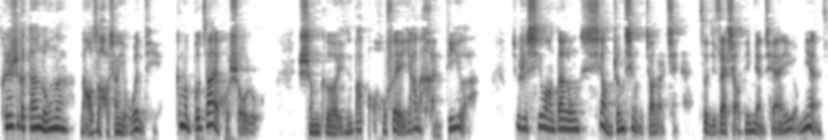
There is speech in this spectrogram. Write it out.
可是这个丹龙呢，脑子好像有问题，根本不在乎收入。生哥已经把保护费压得很低了，就是希望丹龙象征性的交点钱，自己在小弟面前也有面子。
